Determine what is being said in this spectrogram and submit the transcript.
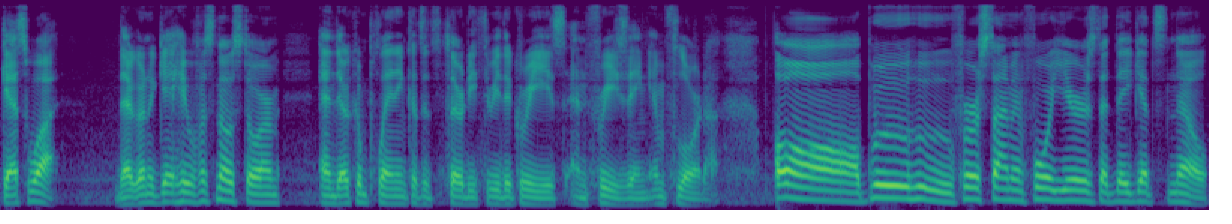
Guess what? They're going to get hit with a snowstorm and they're complaining because it's 33 degrees and freezing in Florida. Oh, boo hoo. First time in four years that they get snow.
